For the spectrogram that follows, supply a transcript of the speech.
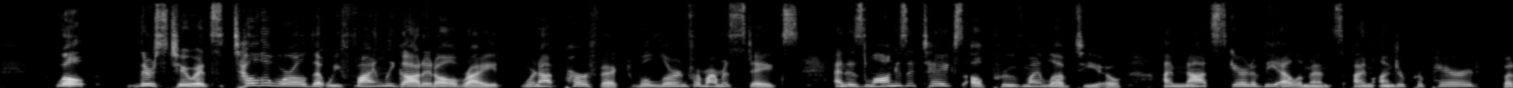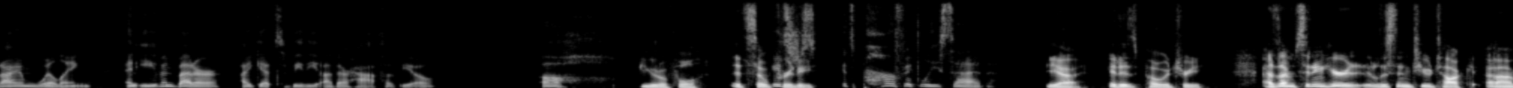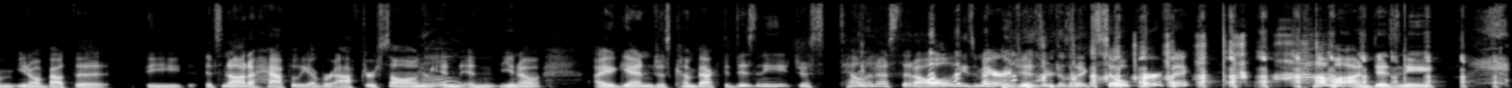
well, there's two. It's tell the world that we finally got it all right. We're not perfect. We'll learn from our mistakes. And as long as it takes, I'll prove my love to you. I'm not scared of the elements. I'm underprepared, but I am willing. And even better, I get to be the other half of you. Oh, beautiful. It's so pretty. It's, just, it's perfectly said. Yeah, it is poetry. As I'm sitting here listening to you talk, um, you know, about the the it's not a happily ever after song, no. and and you know, I again just come back to Disney, just telling us that all these marriages are just like so perfect. Come on, Disney.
